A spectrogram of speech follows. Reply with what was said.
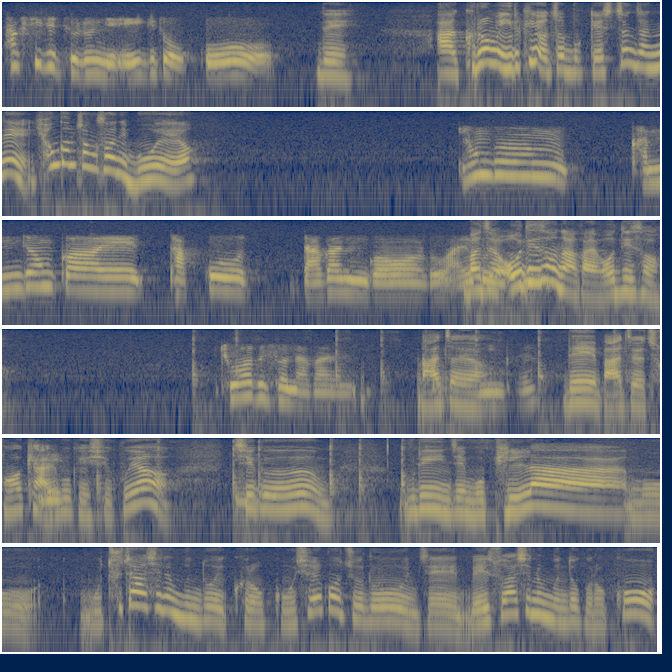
확실히 들은 얘기도 없고 네. 아, 그러면 이렇게 여쭤볼게요. 시청장님, 현금 청산이 뭐예요? 현금 감정가에 받고 나가는 거로 알고 맞아요. 있어요. 어디서 나가요? 어디서? 조합에서 나가는 맞아요. 아닌가요? 네, 맞아요. 정확히 네. 알고 계시고요. 지금 우리 이제 뭐 빌라 뭐, 뭐 투자하시는 분도 그렇고 실거주로 이제 매수하시는 분도 그렇고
